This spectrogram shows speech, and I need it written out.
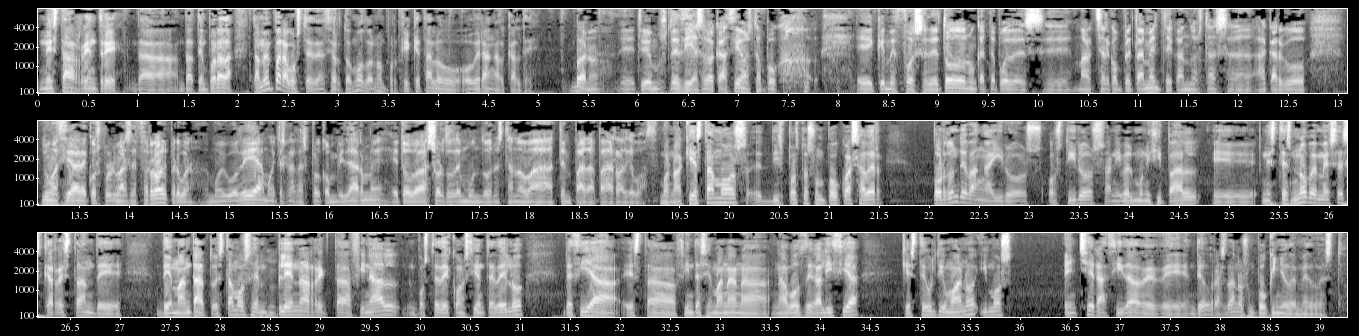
nesta reentré da, da temporada. Tamén para vostede, en certo modo, non? Porque que tal o, o verán, alcalde? Bueno, eh, tivemos 10 días de vacacións, tampouco eh, que me fose de todo, nunca te podes eh, marchar completamente cando estás a, a cargo dunha cidade cos problemas de Ferrol, pero bueno, moi bo día, moitas grazas por convidarme e toda a sorte do mundo nesta nova tempada para Radio Voz. Bueno, aquí estamos eh, dispostos un pouco a saber Por donde van a ir os, os tiros a nivel municipal eh, nestes nove meses que restan de, de mandato? Estamos en uh -huh. plena recta final, vostede consciente delo, decía esta fin de semana na, na Voz de Galicia que este último ano imos encher a cidade de, de obras? Danos un poquinho de medo isto.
